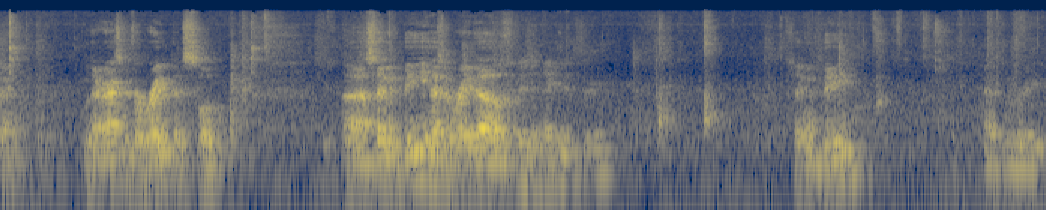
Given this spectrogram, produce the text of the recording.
Okay? When they're asking for rate, that's slope. Uh, segment B has a rate of, Is it negative three? segment B, has a rate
